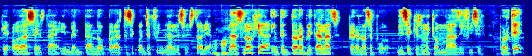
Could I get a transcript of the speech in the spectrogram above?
que Oda se está inventando para esta secuencia final de su historia. Ajá. Las Logia intentó replicarlas, pero no se pudo. Dice que es mucho más difícil. ¿Por qué?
